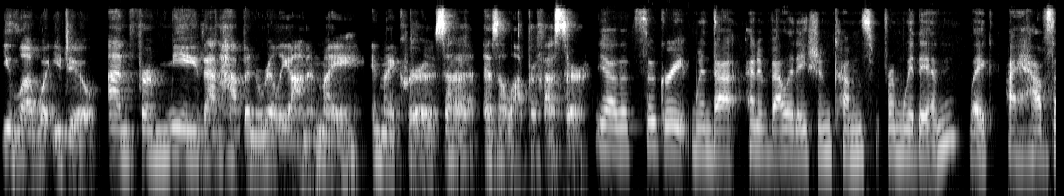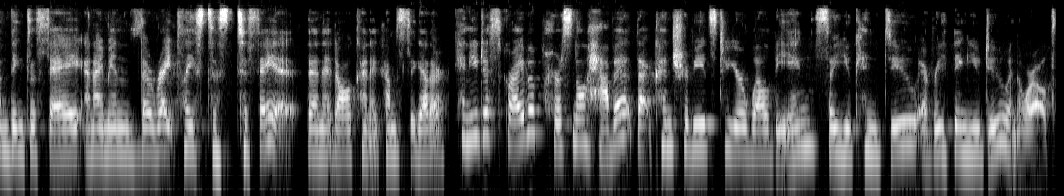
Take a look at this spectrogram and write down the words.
you love what you do. And for me that happened really on in my in my career as a as a law professor. Yeah that's so great when that kind of validation comes from within. Like i have something to say and i'm in the right place to, to say it then it all kind of comes together. Can you describe a personal habit that contributes to your well-being so you can do everything you do in the world?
